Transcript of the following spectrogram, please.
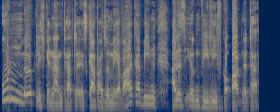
unmöglich genannt hatte. Es gab also mehr Wahlkabinen, alles irgendwie lief geordneter.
